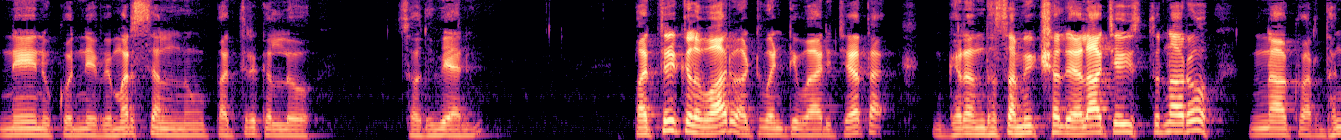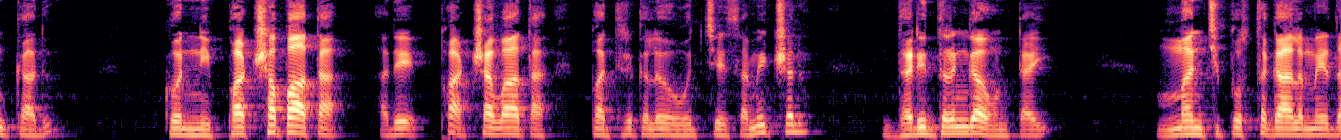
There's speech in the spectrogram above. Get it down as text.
నేను కొన్ని విమర్శలను పత్రికల్లో చదివాను. పత్రికల వారు అటువంటి వారి చేత గ్రంథ సమీక్షలు ఎలా చేయిస్తున్నారో నాకు అర్థం కాదు. కొన్ని పక్షపాత అదే పక్షవాత పత్రికలో వచ్చే సమీక్షలు దరిద్రంగా ఉంటాయి. మంచి పుస్తకాల మీద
